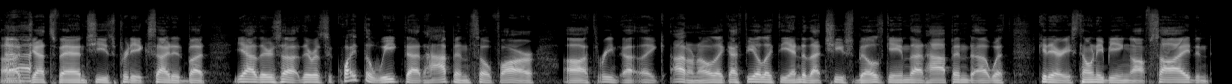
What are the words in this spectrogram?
uh, Jets fan, she's pretty excited. But yeah, there's uh, there was quite the week that happened so far. Uh, three, uh, like I don't know, like I feel like the end of that Chiefs Bills game that happened uh, with Kadarius Toney being offside, and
